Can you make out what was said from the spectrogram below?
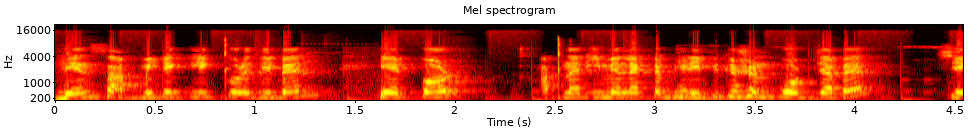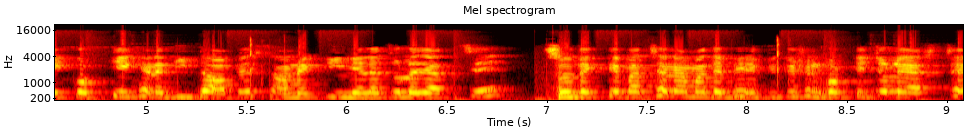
দেন সাবমিটে ক্লিক করে দিবেন। এরপর আপনার ইমেলে একটা ভেরিফিকেশন কোড যাবে। সেই কোডটি এখানে দিতে হবে। সো আমরা একটি ইমেলে চলে যাচ্ছে। সো দেখতে পাচ্ছেন আমাদের ভেরিফিকেশন কোডটি চলে আসছে।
